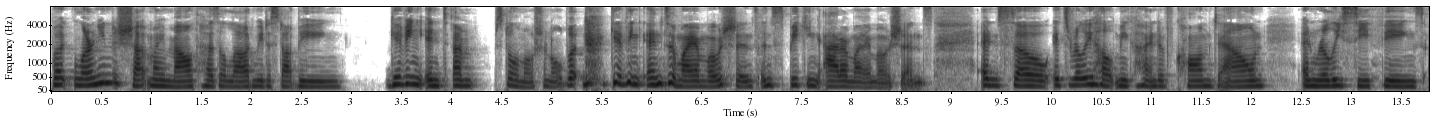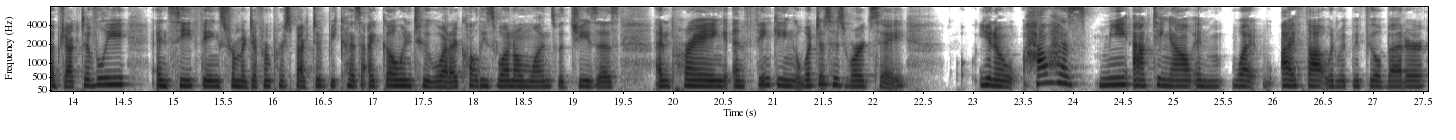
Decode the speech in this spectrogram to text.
But learning to shut my mouth has allowed me to stop being giving in I'm still emotional, but giving into my emotions and speaking out of my emotions. And so it's really helped me kind of calm down and really see things objectively and see things from a different perspective because I go into what I call these one-on-ones with Jesus and praying and thinking, what does his word say? You know, how has me acting out in what I thought would make me feel better?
